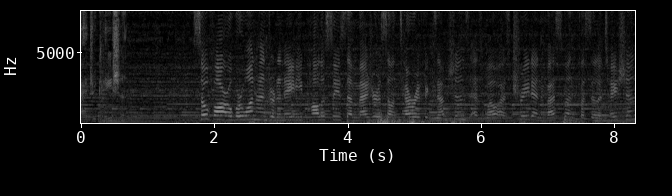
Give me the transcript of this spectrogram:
education. So far, over 180 policies and measures on tariff exemptions as well as trade and investment facilitation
